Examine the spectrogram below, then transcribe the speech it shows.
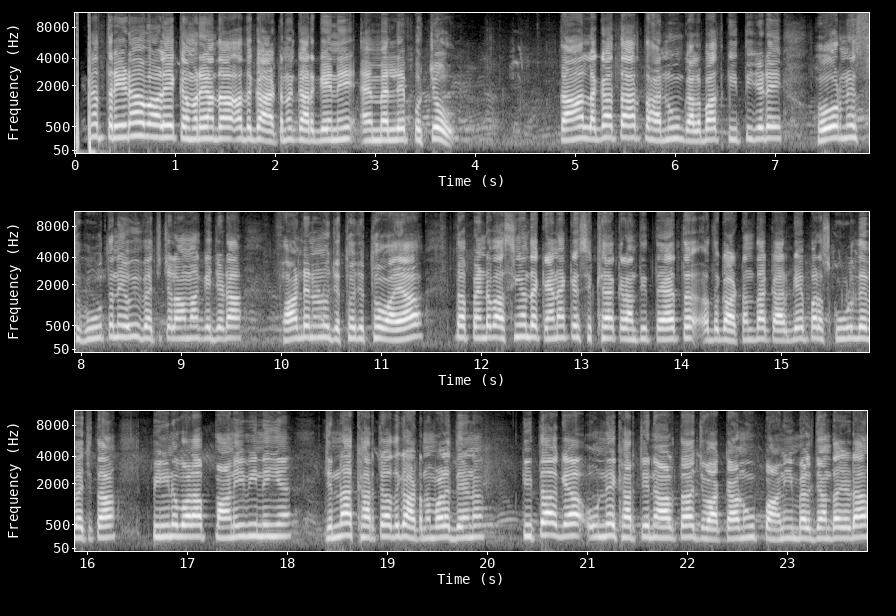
ਇਹਨਾਂ ਤਰੇੜਾਂ ਵਾਲੇ ਕਮਰਿਆਂ ਦਾ ਉਦਘਾਟਨ ਕਰ ਗਏ ਨੇ ਐਮਐਲਏ ਪੁੱਚੋ। ਤਾਂ ਲਗਾਤਾਰ ਤੁਹਾਨੂੰ ਗੱਲਬਾਤ ਕੀਤੀ, ਜਿਹੜੇ ਹੋਰ ਨੇ ਸਬੂਤ ਨੇ ਉਹ ਵੀ ਵਿੱਚ ਚਲਾਵਾਂਗੇ, ਜਿਹੜਾ ਫੰਡ ਇਹਨਾਂ ਨੂੰ ਜਿੱਥੋਂ ਜਿੱਥੋਂ ਆਇਆ। ਤਾਂ ਪਿੰਡ ਵਾਸੀਆਂ ਦਾ ਕਹਿਣਾ ਕਿ ਸਿੱਖਿਆ ਕ੍ਰਾਂਤੀ ਤਹਿਤ ਉਦਘਾਟਨ ਤਾਂ ਕਰ ਗਏ, ਪਰ ਸਕੂਲ ਦੇ ਵਿੱਚ ਤਾਂ ਪੀਣ ਵਾਲਾ ਪਾਣੀ ਵੀ ਨਹੀਂ ਹੈ। ਜਿੰਨਾ ਖਰਚਾ ਉਦਘਾਟਨ ਵਾਲੇ ਦਿਨ ਕੀਤਾ ਗਿਆ ਉਹਨੇ ਖਰਚੇ ਨਾਲ ਤਾਂ ਜਵਾਕਾਂ ਨੂੰ ਪਾਣੀ ਮਿਲ ਜਾਂਦਾ, ਜਿਹੜਾ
